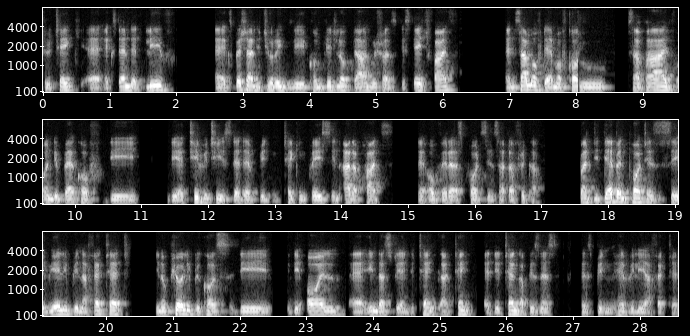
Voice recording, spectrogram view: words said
to take uh, extended leave, uh, especially during the complete lockdown, which was the stage five and some of them, of course, to survive on the back of the the activities that have been taking place in other parts uh, of various ports in South Africa. But the Durban port has severely been affected, you know, purely because the the oil uh, industry and the tanker tank, uh, the tanker business has been heavily affected.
